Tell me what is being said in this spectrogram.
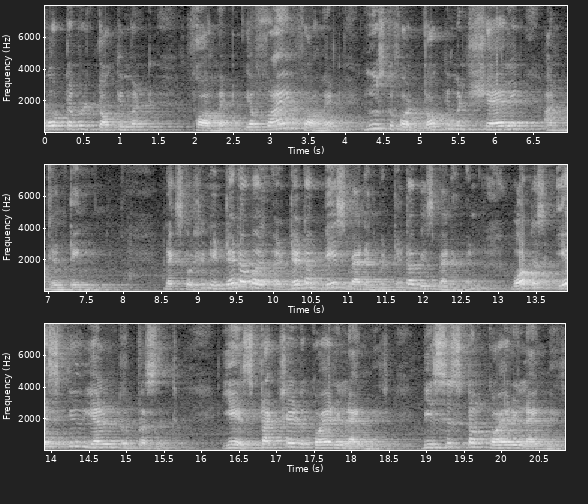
portable document format, a file format used for document sharing and printing. Next question, in data, uh, database management, database management, what does SQL represent? A. Structured query language. B. System query language.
